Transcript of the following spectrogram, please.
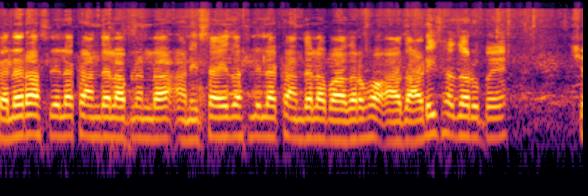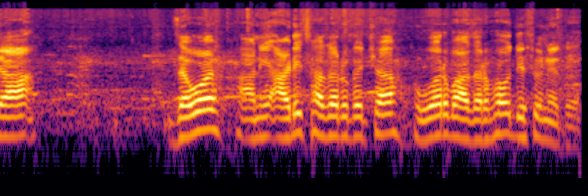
कलर असलेल्या कांद्याला आपल्याला आणि साईज असलेल्या कांद्याला बाजारभाव आज अडीच हजार रुपयेच्या जवळ आणि अडीच हजार रुपयाच्या वर बाजारभाव दिसून येतो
